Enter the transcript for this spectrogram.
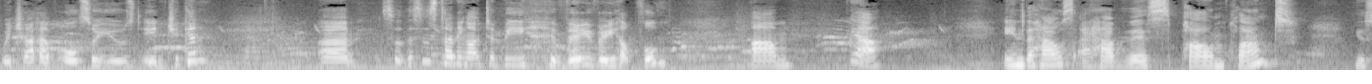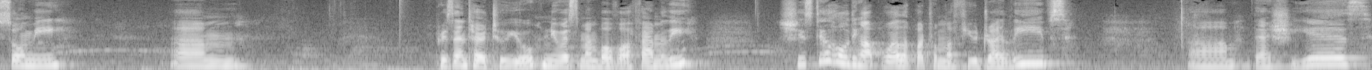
which I have also used in chicken. Um, so this is turning out to be very very helpful. Um, yeah. In the house I have this palm plant. You saw me um, present her to you newest member of our family she's still holding up well apart from a few dry leaves. Um, there she is.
